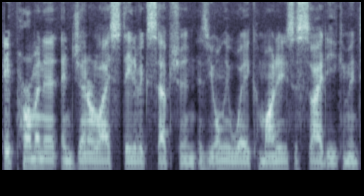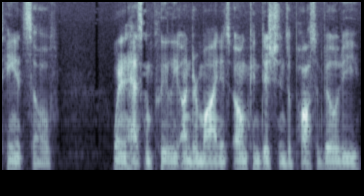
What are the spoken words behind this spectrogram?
A permanent and generalized state of exception is the only way commodity society can maintain itself when it has completely undermined its own conditions of possibility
